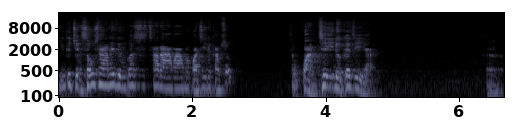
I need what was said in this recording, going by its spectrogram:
Những cái chuyện xấu xa đấy đừng có xa đà vào và quản trị được cảm xúc. Xong quản trị được cái gì ạ? Ờ,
